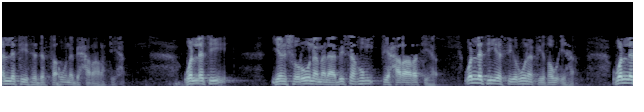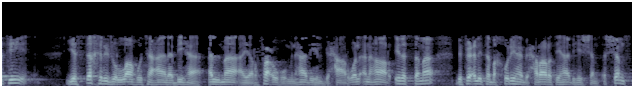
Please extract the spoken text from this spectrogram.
التي يتدفؤون بحرارتها والتي ينشرون ملابسهم في حرارتها والتي يسيرون في ضوئها والتي يستخرج الله تعالى بها الماء يرفعه من هذه البحار والأنهار إلى السماء بفعل تبخرها بحرارة هذه الشمس. الشمس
